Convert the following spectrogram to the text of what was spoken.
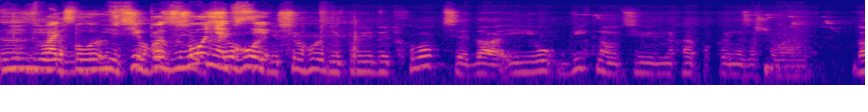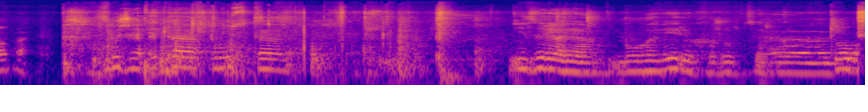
да. Ні, ні, звати, бо ні, всі сьогодні- позвонять, Сьогодні, всі. сьогодні приїдуть хлопці, да, і у- вікна оці нехай поки не зашивають. Добре? Боже, это просто... Не зря я в Бога верю, хожу в церковь. Е, добре.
